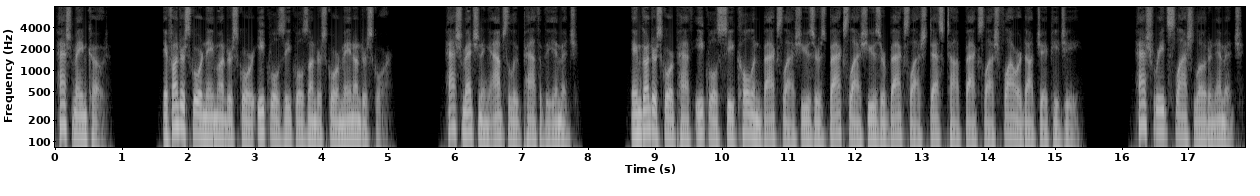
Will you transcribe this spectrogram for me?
Hash main code. If underscore name underscore equals equals underscore main underscore. Hash mentioning absolute path of the image. img underscore path equals c colon backslash users backslash user backslash desktop backslash flower.jpg. Hash read slash load an image.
